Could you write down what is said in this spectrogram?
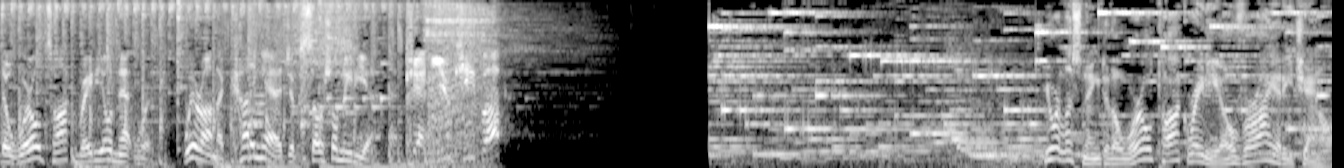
the World Talk Radio Network. We're on the cutting edge of social media. Can you keep up? You're listening to the World Talk Radio Variety Channel.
